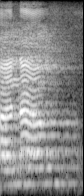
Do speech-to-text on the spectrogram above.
ونفس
